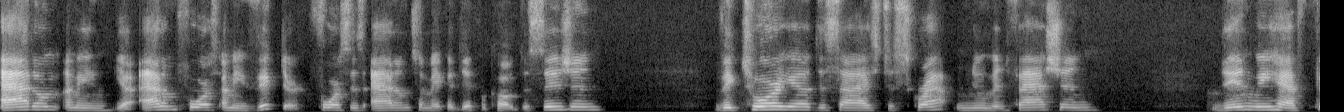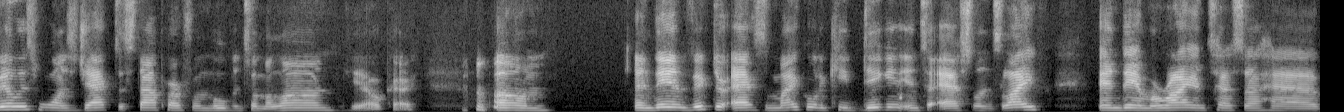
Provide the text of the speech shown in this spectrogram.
Adam, I mean, yeah, Adam force, I mean, Victor forces Adam to make a difficult decision. Victoria decides to scrap Newman fashion. Then we have Phyllis wants Jack to stop her from moving to Milan. Yeah, okay. Um, and then Victor asks Michael to keep digging into Ashland's life. And then Mariah and Tessa have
